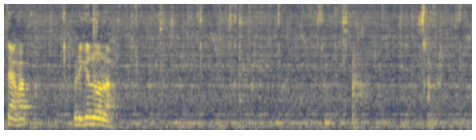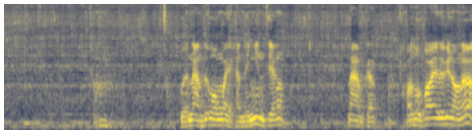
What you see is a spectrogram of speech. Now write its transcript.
แซ่บครับพอดีกินโดนหรอเปิดน้ำที่องไว้ขันได้ยินเสียง น้ำครับ ขอโทษขอยเลยพี่น้องเด้อ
